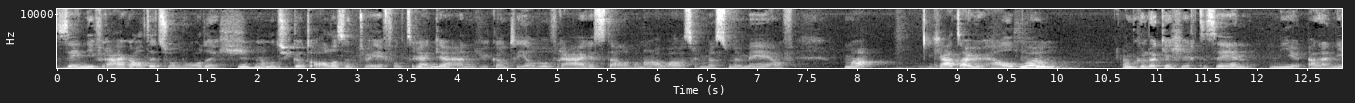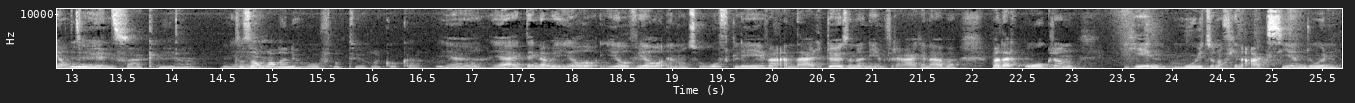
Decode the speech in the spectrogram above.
zijn die vragen altijd zo nodig? Mhm. Want je kunt alles in twijfel trekken Mhm. en je kunt heel veel vragen stellen van ah, wat is er mis met mij? Of, maar gaat dat je helpen Mhm. om gelukkiger te zijn? Niet, niet altijd. Nee, vaak niet. Hè? Het is allemaal in je hoofd natuurlijk ook. Hè? Ja, ja, ik denk dat we heel, heel veel in ons hoofd leven en daar duizenden en één vragen hebben, maar daar ook dan geen moeite of geen actie in doen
